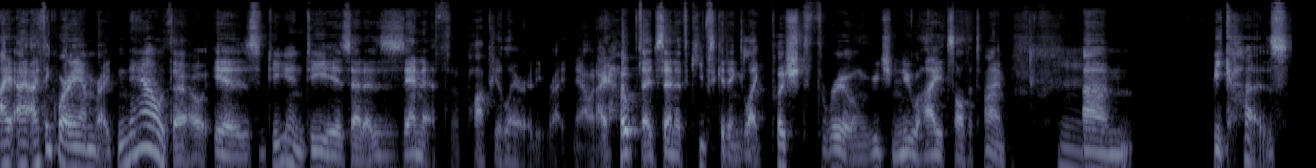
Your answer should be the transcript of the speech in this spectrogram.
I, I think where I am right now, though, is D and D is at a zenith of popularity right now, and I hope that zenith keeps getting like pushed through and reach new heights all the time. Mm. Um, because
